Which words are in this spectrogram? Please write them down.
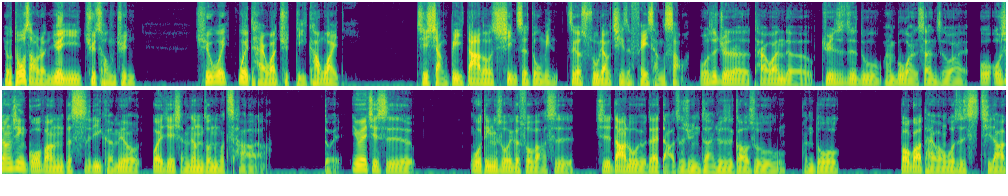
有多少人愿意去从军，去为为台湾去抵抗外敌？其实想必大家都心知肚明，这个数量其实非常少。我是觉得台湾的军事制度很不完善之外，我我相信国防的实力可能没有外界想象中那么差了。对，因为其实我听说一个说法是，其实大陆有在打资讯战，就是告诉。很多，包括台湾或是其他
